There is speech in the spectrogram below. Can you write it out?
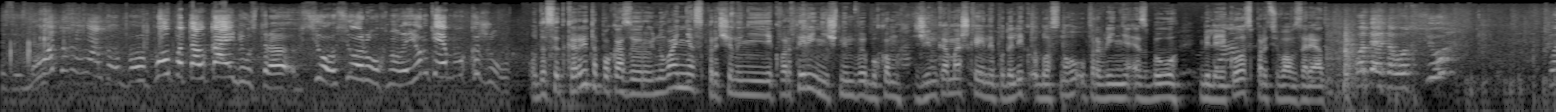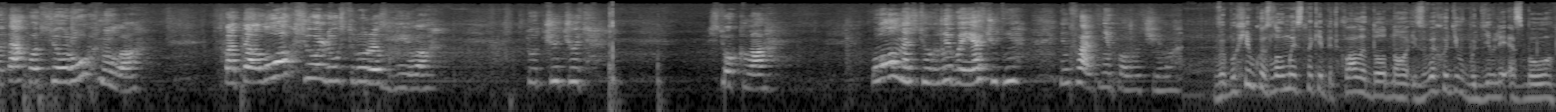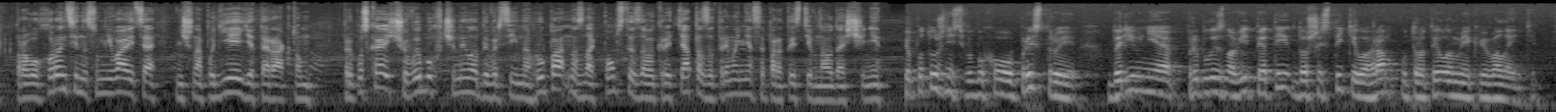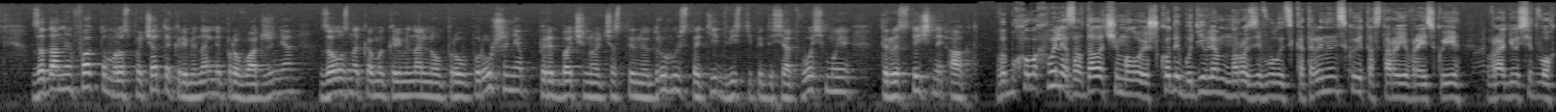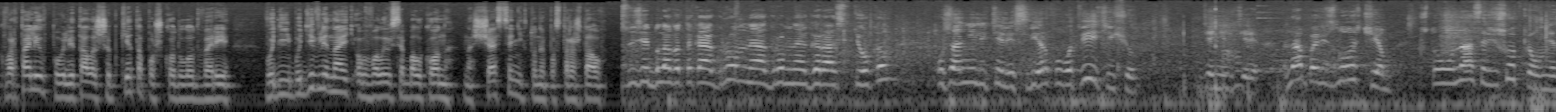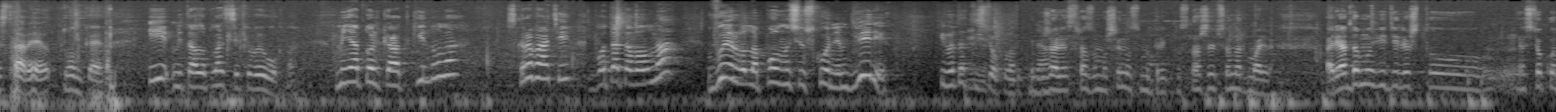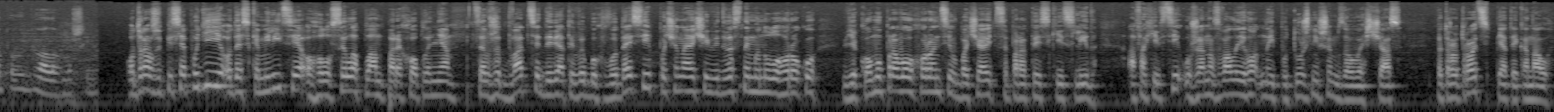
Вот у меня пол потолка и люстра. Все, все рухнуло. Идемте, я вам покажу. Одеситка Рита показує руйнування, спричинені її квартирі нічним вибухом. Жінка мешкає неподалік обласного управління СБУ, біля якого спрацював заряд. Вот это вот все. Вот так вот все рухнуло. Потолок, все люстру разбило. Тут чуть-чуть стекла. Полностью глыба. Я чуть не инфаркт не получила. Вибухівку зловмисники підклали до одного із виходів будівлі СБУ. Правоохоронці не сумніваються, нічна подія є терактом. Припускають, що вибух вчинила диверсійна група на знак помсти за викриття та затримання сепаратистів на Одещині. потужність вибухового пристрою дорівнює приблизно від 5 до 6 кг у тротиловому еквіваленті. За даним фактом розпочати кримінальне провадження за ознаками кримінального правопорушення, передбаченого частиною 2 статті 258 терористичний акт. Вибухова хвиля завдала чималої шкоди будівлям на розі вулиць Катерининської та Староєврейської. В радіусі двох кварталів повилітали шибки та пошкодило двері. В одній будівлі навіть обвалився балкон. На щастя, ніхто не постраждав. Здесь была вот такая огромная-огромная гора стекол. Уж они летели сверху. Вот видите еще, где они летели. Нам повезло чем? Что у нас решетка у меня старая, тонкая, и металлопластиковые окна. Меня только откинуло с кровати. Вот эта волна вырвала полностью с корнем двери и вот эти стекла. Да. Побежали сразу в машину смотреть, но с нашей все нормально. А рядом мы видели, что стекла повыбивало в машине. Одразу після події одеська міліція оголосила план перехоплення. Це вже 29-й вибух в Одесі, починаючи від весни минулого року, в якому правоохоронці вбачають сепаратистський слід. А фахівці уже назвали його найпотужнішим за увесь час. Петро Троць, п'ятий канал.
